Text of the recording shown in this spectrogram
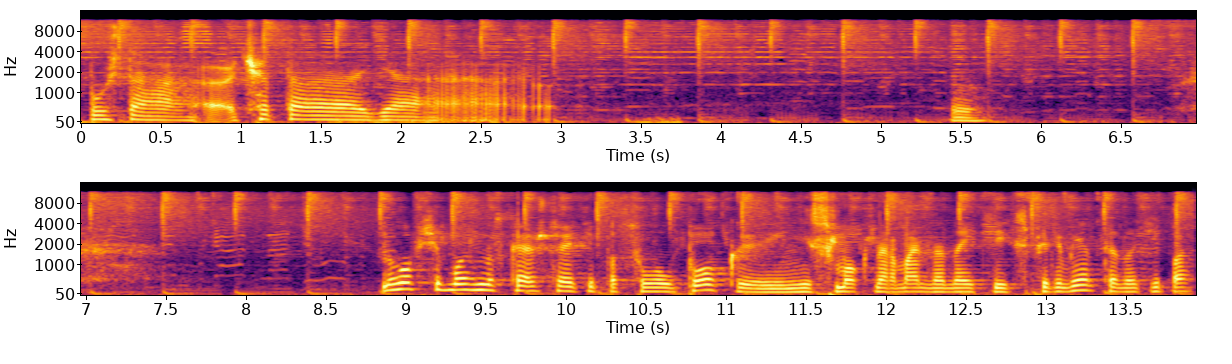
Потому что э, что-то я... Ну, в общем, можно сказать, что я типа слоупок и не смог нормально найти эксперименты, но типа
